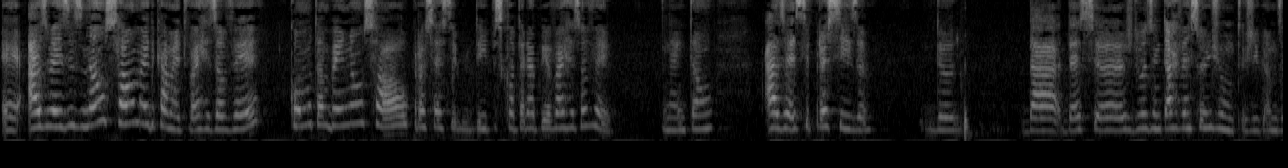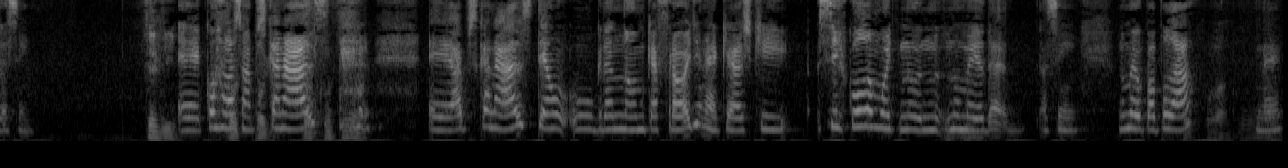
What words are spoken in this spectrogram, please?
é, às vezes não só o medicamento vai resolver, como também não só o processo de psicoterapia vai resolver. Né? Então, às vezes se precisa do, da, dessas duas intervenções juntas, digamos assim. Entendi. É, com relação pode, à psicanálise, pode, é, a psicanálise tem o, o, grande nome que é Freud, né? Que acho que circula muito no, no, no meio da, assim, no meio popular, popular. né?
